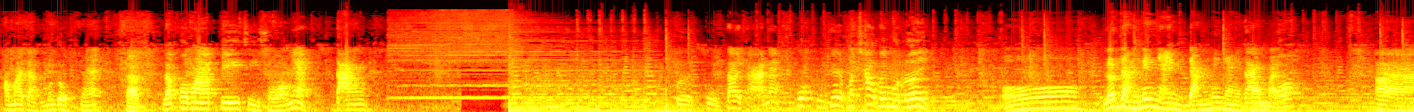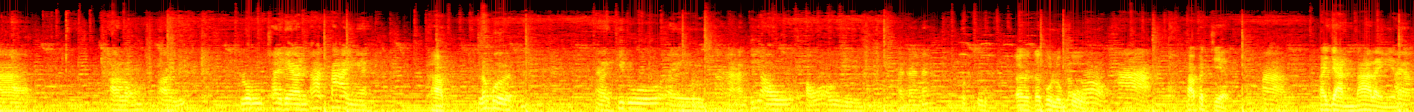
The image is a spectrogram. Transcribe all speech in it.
เอามาจากมรดกใช่ไหมครับ แล้วพอมาปีสี่สองเนี่ยดัง เปิดกลุ่มใต้ฐานน่ะพวกกรุงเทพมาเช่าไปหมดเลยอ๋อแล้วดังได้ไง ดังได้ไงดัคงวามหมายเพราะอ่าอ่าลงอ่าลงชายแดนภาคใต้ไงครับระเบิดไอ้ที่ดูไอ้ทหารที่เอาเอาเอาอยู่อะไรนะตะกรุด เออตะกรุดหลวงแล้วปู่ก็ผ้าพระประเจดผ้าพยันผ้าอะไรอย่างเงี้ยผ้านะ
